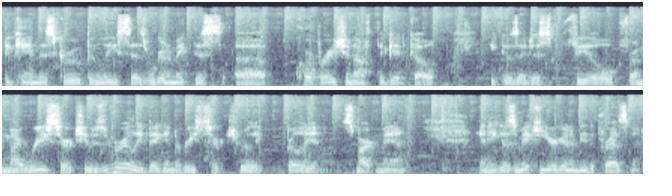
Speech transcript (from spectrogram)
became this group, and Lee says, We're going to make this uh, corporation off the get go. Because I just feel from my research, he was really big into research, really brilliant, smart man. And he goes, Mickey, you're going to be the president.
